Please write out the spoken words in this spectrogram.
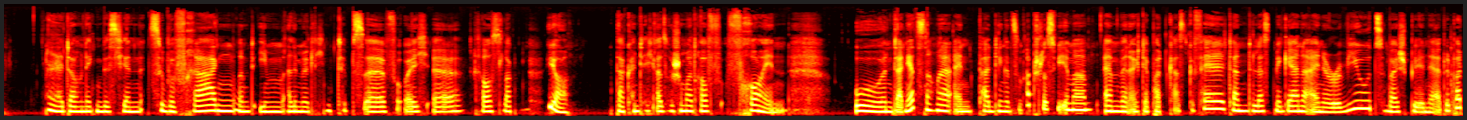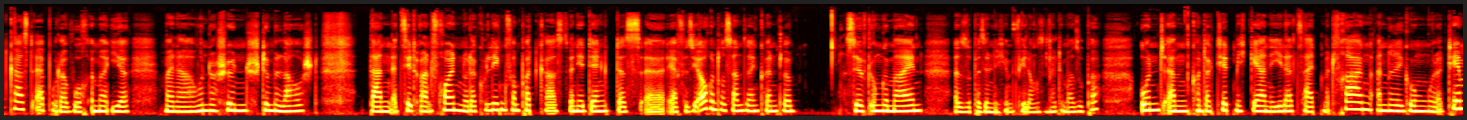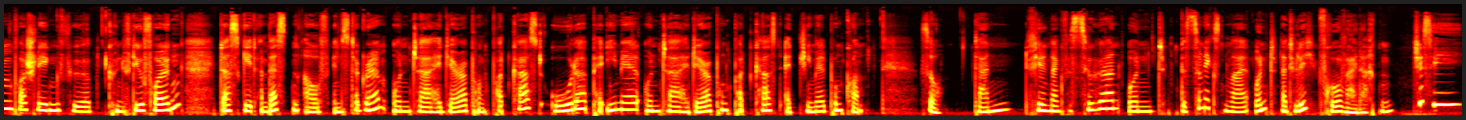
äh, Dominik ein bisschen zu befragen und ihm alle möglichen Tipps äh, für euch äh, rauslocken. Ja, da könnt ihr euch also schon mal drauf freuen. Und dann jetzt nochmal ein paar Dinge zum Abschluss, wie immer. Ähm, wenn euch der Podcast gefällt, dann lasst mir gerne eine Review, zum Beispiel in der Apple Podcast App oder wo auch immer ihr meiner wunderschönen Stimme lauscht. Dann erzählt euren Freunden oder Kollegen vom Podcast, wenn ihr denkt, dass äh, er für sie auch interessant sein könnte. Es hilft ungemein. Also so persönliche Empfehlungen sind halt immer super. Und ähm, kontaktiert mich gerne jederzeit mit Fragen, Anregungen oder Themenvorschlägen für künftige Folgen. Das geht am besten auf Instagram unter hedera.podcast oder per E-Mail unter hedera.podcast at gmail.com. So, dann vielen Dank fürs Zuhören und bis zum nächsten Mal und natürlich frohe Weihnachten. Tschüssi!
